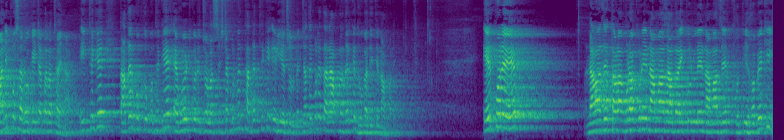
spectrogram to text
বাণী প্রচার হোক, এটা তারা চায় না। এই থেকে তাদের বক্তব্য থেকে অ্যাভয়েড করে চলার চেষ্টা করবেন, তাদের থেকে এড়িয়ে চলবেন, যাতে করে তারা আপনাদেরকে ধোকা দিতে না পারে। এরপরে নামাজে তাড়াহুড়া করে নামাজ আদায় করলে নামাজের ক্ষতি হবে কি?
